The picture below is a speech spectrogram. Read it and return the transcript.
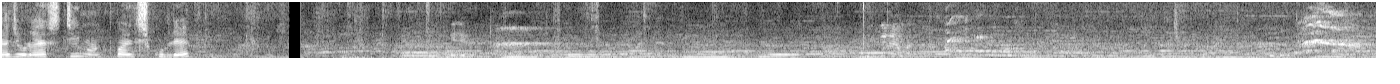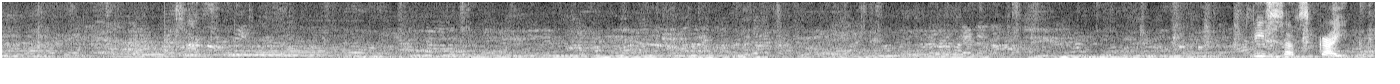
আমরা চলে আসছি নর্থ পয়েন্ট স্কুলে Please subscribe.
